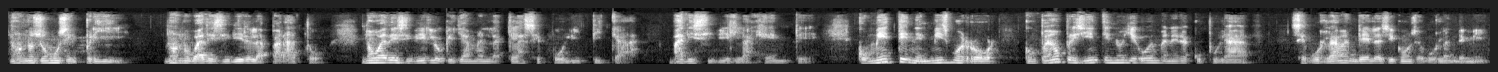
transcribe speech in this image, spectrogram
No, no somos el PRI, no, no va a decidir el aparato, no va a decidir lo que llaman la clase política va a decidir la gente. Cometen el mismo error. Compañero presidente no llegó de manera popular. Se burlaban de él así como se burlan de mí.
